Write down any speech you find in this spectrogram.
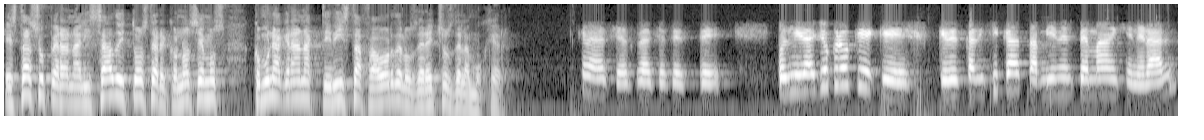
está súper analizado y todos te reconocemos como una gran activista a favor de los derechos de la mujer. Gracias, gracias. Este, pues mira, yo creo que, que, que descalifica también el tema en general.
